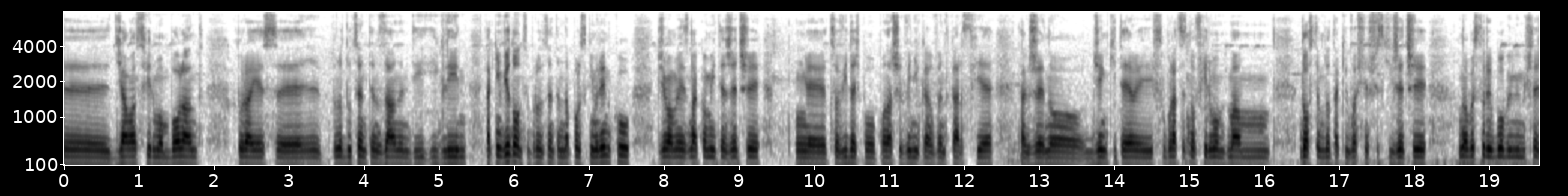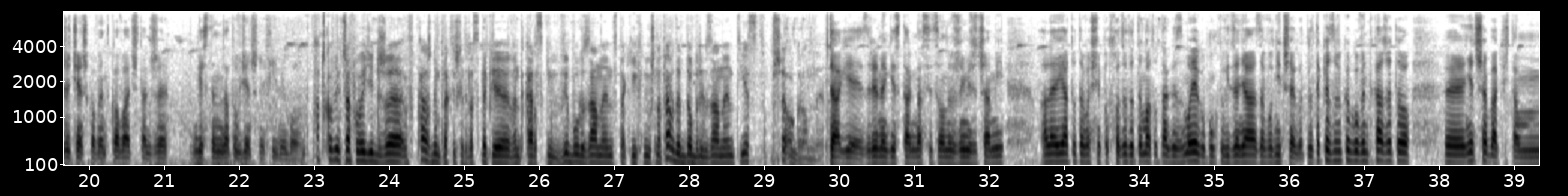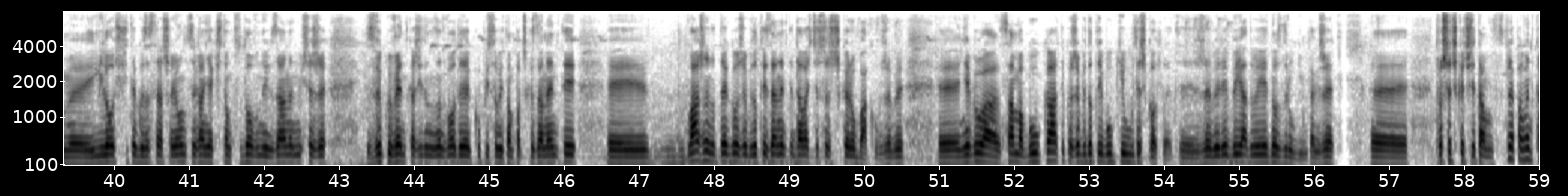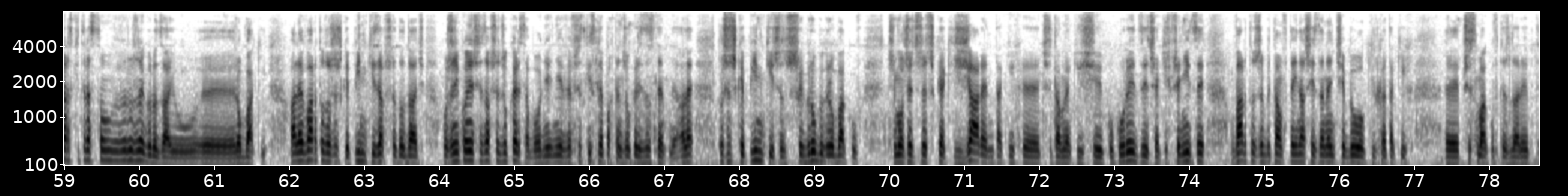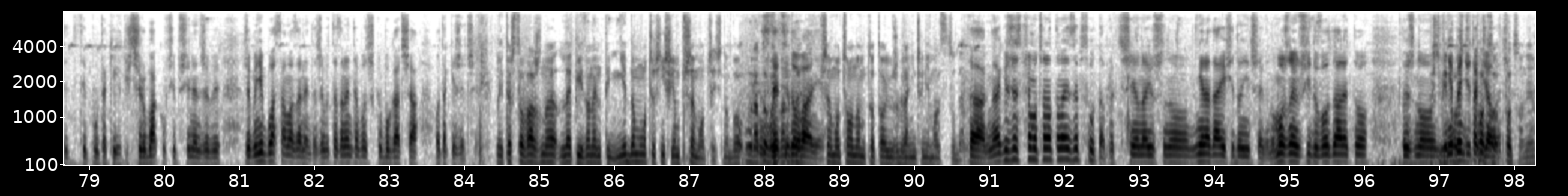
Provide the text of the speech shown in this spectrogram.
działam z firmą Boland, która jest y, producentem zanęt i, glin, takim wiodącym producentem na polskim rynku, gdzie mamy znakomite rzeczy, y, co widać po, po naszych wynikach w wędkarstwie. Także no, dzięki tej współpracy z tą firmą mam dostęp do takich właśnie wszystkich rzeczy, no, bez których byłoby mi myślę, że ciężko wędkować, także jestem za to wdzięczny firmie Boland. Aczkolwiek trzeba powiedzieć, że w każdym praktycznie teraz sklepie wędkarskim wybór zanęt, takich już naprawdę dobrych zanęt jest przeogromny. Tak jest, rynek jest tak nasycony różnymi rzeczami, ale ja tutaj właśnie podchodzę do tematu tak z mojego punktu widzenia zawodniczego. Dla takiego zwykłego wędkarza to e, nie trzeba jakiejś tam e, ilości tego zastraszających, ani jakichś tam cudownych zanęt. Myślę, że zwykły wędkarz idąc nad wodę kupi sobie tam paczkę zanęty. E, ważne do tego, żeby do tej zanęty dawać też troszeczkę robaków, żeby e, nie była sama bułka, tylko żeby do tej bułki był też kotlet, e, żeby ryby jadły jedno z drugim. Także troszeczkę, czy tam w sklepach wędkarskich teraz są różnego rodzaju e, robaki, ale warto troszeczkę pinki zawsze dodać, może niekoniecznie zawsze jokersa, bo nie, nie we wszystkich sklepach ten joker jest dostępny, ale troszeczkę pinki, czy troszeczkę grubych robaków, czy może troszeczkę jakichś ziaren takich, e, czy tam jakiejś kukurydzy, czy jakiejś pszenicy, warto, żeby tam w tej naszej zanęcie było kilka takich e, przysmaków też dla ryb, ty, typu takich jakichś czy robaków czy przynęt, żeby, żeby nie była sama zanęta, żeby ta zanęta była troszkę bogatsza o takie rzeczy. No i też co ważne, lepiej zanęty nie domoczyć niż ją przemoczyć, no bo uratować Zdecydowanie. przemoczoną to to już graniczy niemal z cudem. Tak, no jak już jest przemoczona, to ona jest zepsuta. Praktycznie ona już no, nie nadaje się do niczego. No można już iść do wody, ale to, to już no, Właściwie nie po, będzie tak po działać. Co, po co, nie?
